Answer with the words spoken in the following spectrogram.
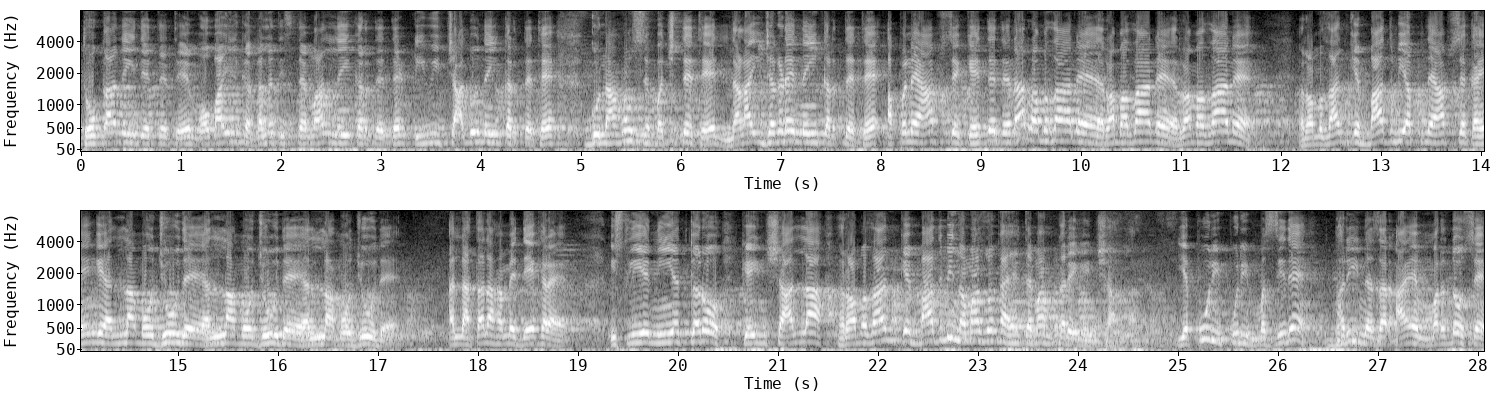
धोखा नहीं देते थे, मोबाइल का गलत इस्तेमाल नहीं करते थे, टीवी चालू नहीं करते थे, गुनाहों से बचते थे, लड़ाई झगड़े नहीं करते थे, अपने आप से कहते थे ना, रमज़ान है रमज़ान है रमज़ान है। रमज़ान के बाद भी अपने आप से कहेंगे, अल्लाह मौजूद है, अल्लाह मौजूद है, अल्लाह मौजूद है। अल्लाह ताला हमें देख रहे हैं। इसलिए नीयत करो कि इन रमज़ान के बाद भी नमाज़ों का अहतमाम करेंगे इन ये पूरी पूरी मस्जिदें भरी नज़र आए मर्दों से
